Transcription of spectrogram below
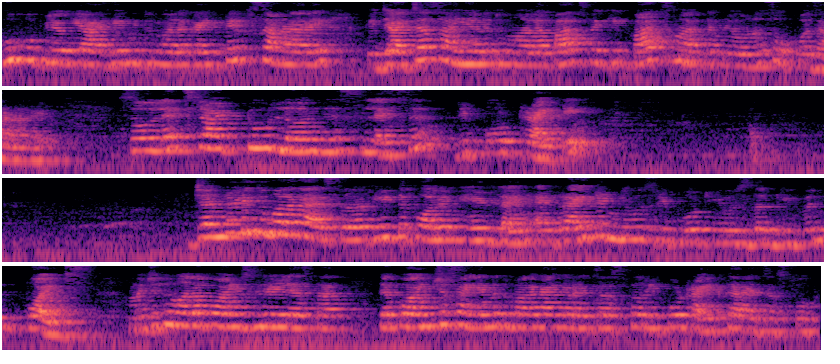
खूप उपयोगी आहे. मी तुम्हाला काही टिप्स सांगणार आहे की ज्याच्या साह्याने तुम्हाला पाच पैकी पाच मार्क मिळवणं सोपं जाणार आहे. So let start to learn this lesson report writing. Generally तुम्हाला काय असतं? Read the following headline and write and news report use the given points म्हणजे तुम्हाला पॉइंट्स दिलेले असतात. त्या पॉइंटच्या साह्याने तुम्हाला काय करायचं असतं? रिपोर्ट राईट करायचा असतो.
